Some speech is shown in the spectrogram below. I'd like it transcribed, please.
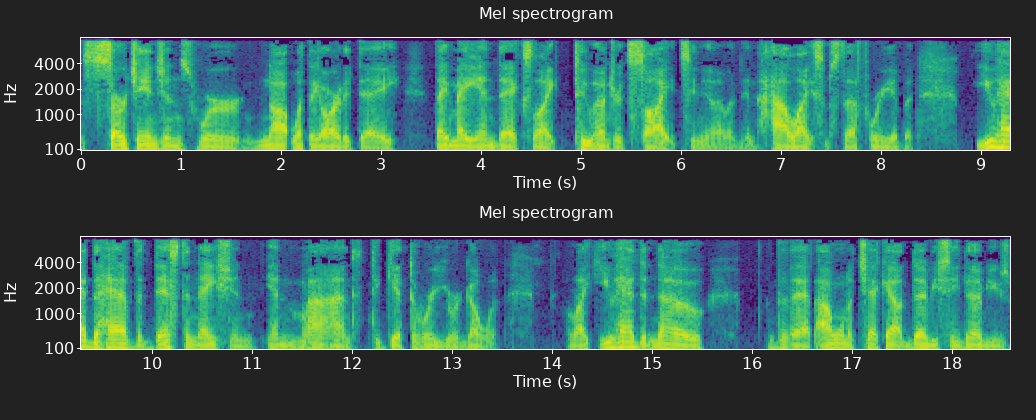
Search engines were not what they are today they may index like 200 sites, you know, and, and highlight some stuff for you, but you had to have the destination in mind to get to where you were going. Like you had to know that I want to check out WCW's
